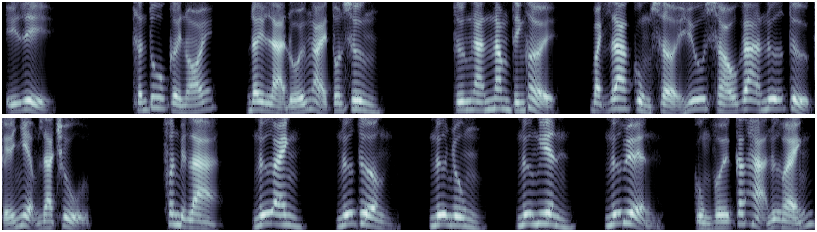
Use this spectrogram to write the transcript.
Ý gì? Thấn tu cười nói, đây là đối ngài tôn xưng. Từ ngàn năm tính khởi, bạch gia cùng sở hữu sáu gã nữ tử kế nhiệm gia chủ. Phân biệt là, nữ anh, nữ tường, nữ nhung, nữ nghiên, nữ huyển, cùng với các hạ nữ ánh.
